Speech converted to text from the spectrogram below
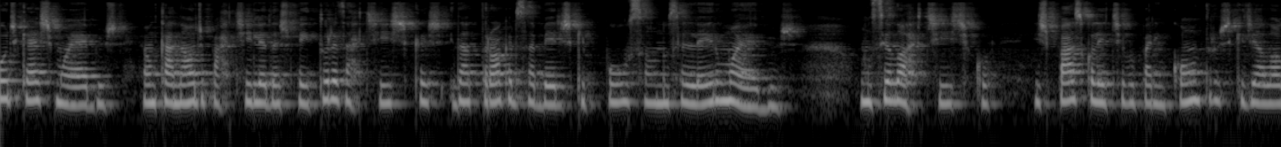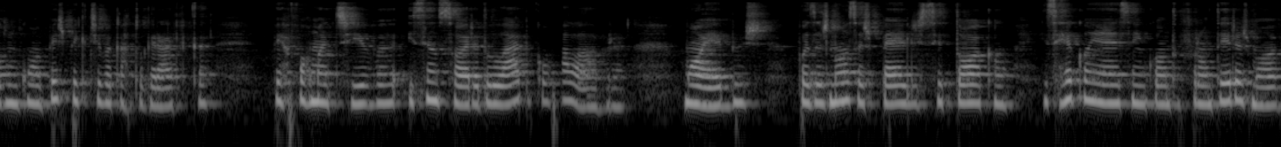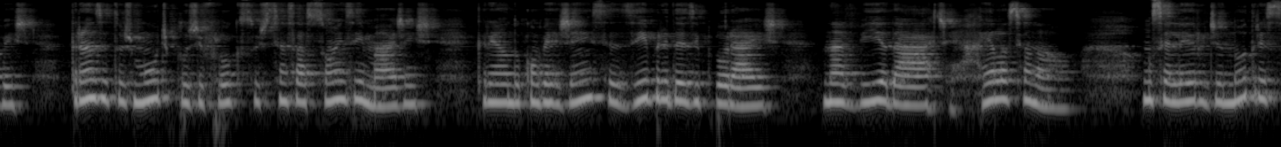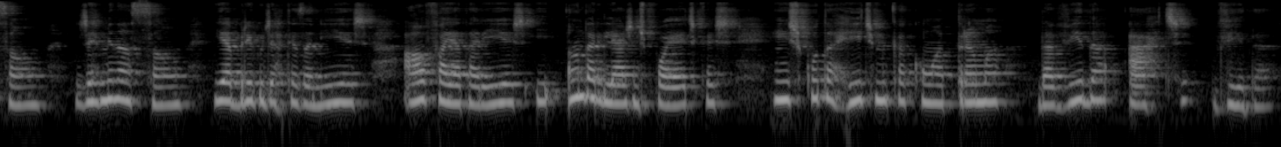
podcast Moebius é um canal de partilha das feituras artísticas e da troca de saberes que pulsam no celeiro Moebius, um selo artístico, espaço coletivo para encontros que dialogam com a perspectiva cartográfica, performativa e sensória do lábio cor palavra, Moebius, pois as nossas peles se tocam e se reconhecem enquanto fronteiras móveis trânsitos múltiplos de fluxos, sensações e imagens, criando convergências híbridas e plurais na via da arte relacional, um celeiro de nutrição, germinação e abrigo de artesanias, alfaiatarias e andarilhagens poéticas em escuta rítmica com a trama da vida, arte, vida.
